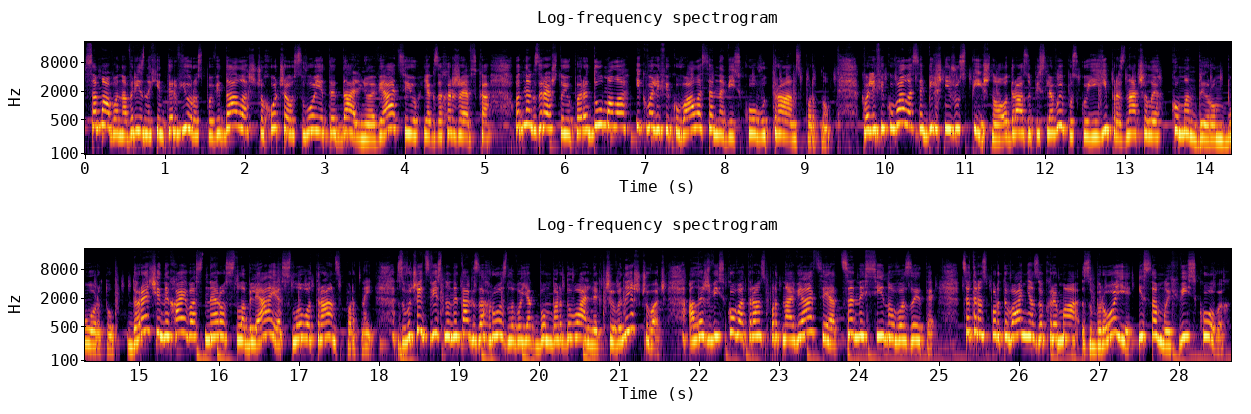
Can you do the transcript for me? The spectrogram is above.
Сама вона в різних інтерв'ю розповідала, що хоче освоїти дальню авіацію, як Захаржевська. Однак, зрештою, передумала і кваліфікувалася на військову транспортну. Кваліфікувалася більш ніж успішно. Одразу після випуску її призначили командиром борту. До речі, нехай вас не розслабляє слово транспортний. Звучить, звісно, не так загрозливо, як бомбардувальник чи винищувач, але ж військова транспортна авіація це не сіно возити, це транспортування, зокрема, зброї і самих військових.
